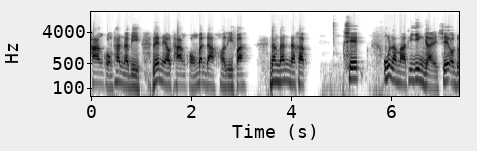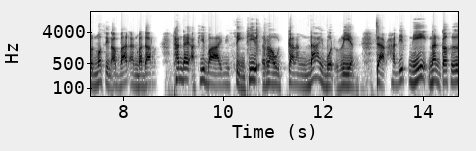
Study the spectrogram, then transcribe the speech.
ทางของท่านนาบี และแนวทางของบรรดาคอลีฟะดังนั้นนะครับ เชคอุลามาที่ยิ่งใหญ่ เชคอัลดุลมอสินอับบาสอันบาดัรท่านได้อธิบายในสิ่งที่เรากำลังได้บทเรียน จากหะดิษนี้นั่นก็คือ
